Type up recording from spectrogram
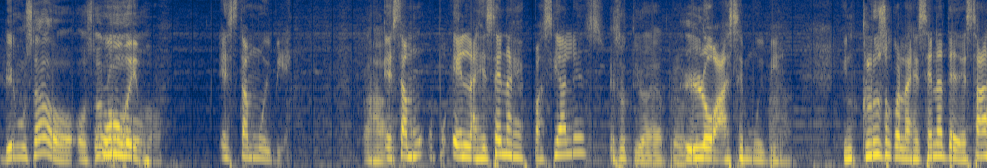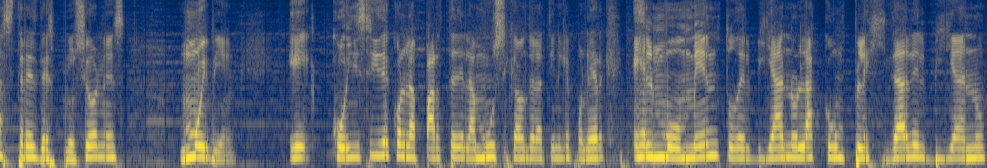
¿Bien usado o solo.? Uy, bo, está muy bien. Ajá. Está mu- en las escenas espaciales Eso te iba a preguntar. lo hace muy bien. Ajá. Incluso con las escenas de desastres, de explosiones, muy bien. Eh, coincide con la parte de la música donde la tiene que poner, el momento del villano, la complejidad del villano,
